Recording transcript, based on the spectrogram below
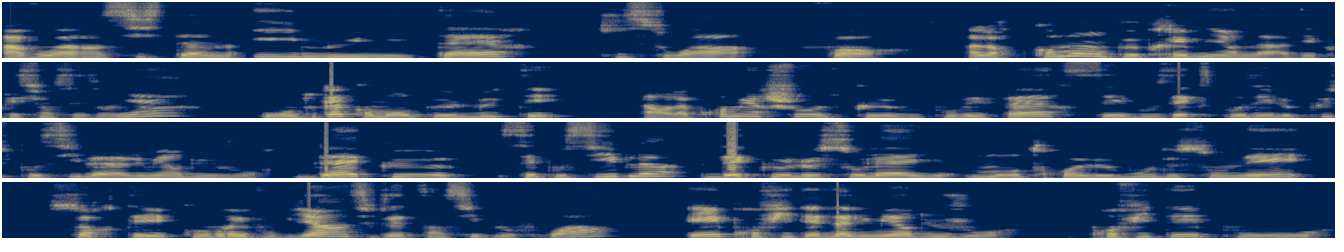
avoir un système immunitaire qui soit fort. Alors, comment on peut prévenir la dépression saisonnière ou en tout cas comment on peut lutter? Alors la première chose que vous pouvez faire, c'est vous exposer le plus possible à la lumière du jour. Dès que c'est possible, dès que le soleil montre le bout de son nez, sortez, couvrez-vous bien si vous êtes sensible au froid et profitez de la lumière du jour. Profitez pour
